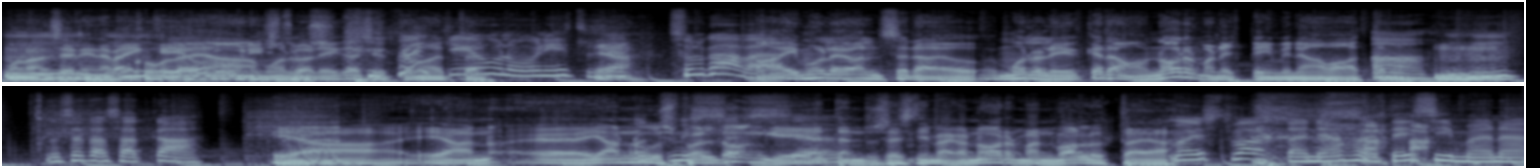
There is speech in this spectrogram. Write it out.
Mul on selline väike Kuule, jõuluunistus. mul oli ka siuke väike mõte. jõuluunistus Jah. jah, sul ka või ei,? mul ei olnud seda, mul oli, keda ma, Normanit pidin minema vaatama aa, mhm. no seda saad ka. ja, ja äh, Jan Uuspõld ongi etenduses nimega Norman Vallutaja. ma just vaatan jah, et esimene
